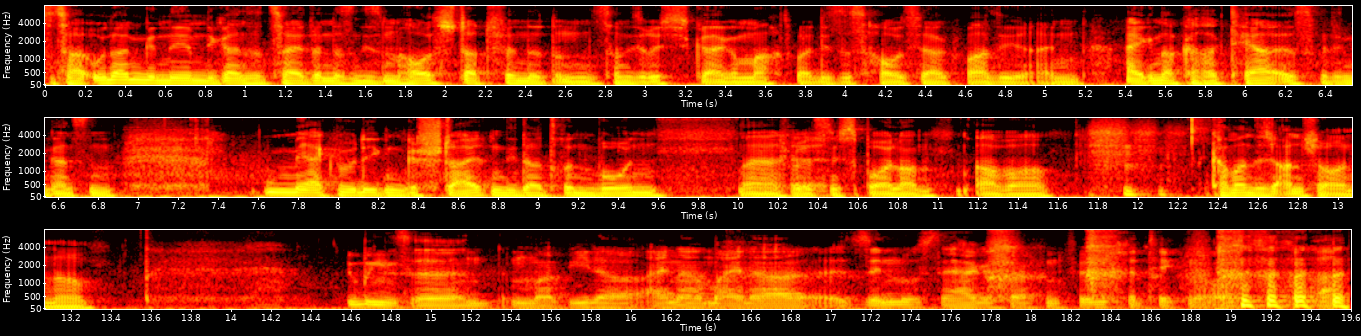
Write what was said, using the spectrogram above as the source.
total unangenehm die ganze Zeit, wenn das in diesem Haus stattfindet. Und das haben sie richtig geil gemacht, weil dieses Haus ja quasi ein eigener Charakter ist mit den ganzen merkwürdigen Gestalten, die da drin wohnen. Naja, ich will jetzt nicht spoilern, aber kann man sich anschauen. Ne? Übrigens äh, mal wieder einer meiner sinnlos dahergesagten Filmkritiken aus.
